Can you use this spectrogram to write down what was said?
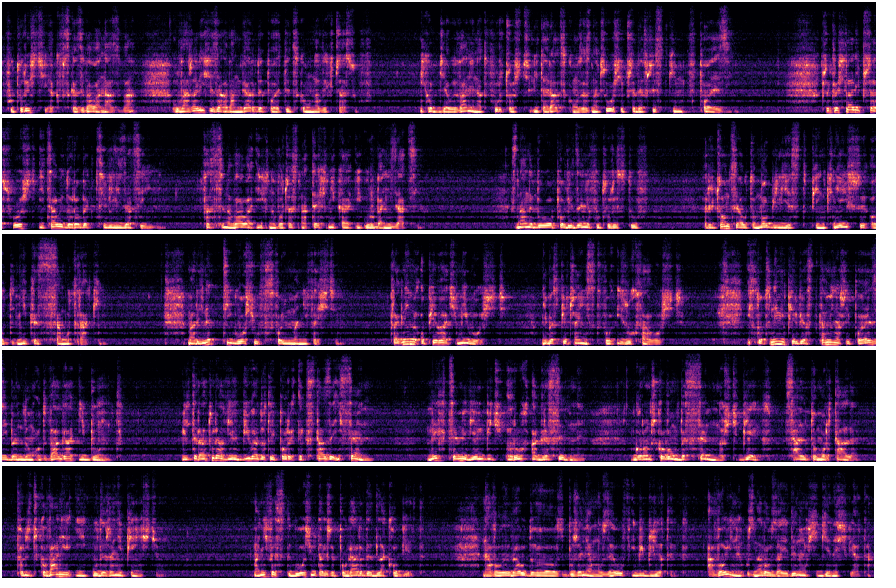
Futuryści, jak wskazywała nazwa, uważali się za awangardę poetycką nowych czasów. Ich oddziaływanie na twórczość literacką zaznaczyło się przede wszystkim w poezji. Przekreślali przeszłość i cały dorobek cywilizacyjny. Fascynowała ich nowoczesna technika i urbanizacja. Znane było powiedzenie futurystów Ryczący automobil jest piękniejszy od Nikes Samotraki. Marinetti głosił w swoim manifestie. Pragniemy opiewać miłość, niebezpieczeństwo i zuchwałość. Istotnymi pierwiastkami naszej poezji będą odwaga i bunt. Literatura wielbiła do tej pory ekstazę i sen. My chcemy wielbić ruch agresywny, gorączkową bezsenność, bieg, salto mortale – policzkowanie i uderzenie pięścią. Manifest głosił także pogardę dla kobiet. Nawoływał do zburzenia muzeów i bibliotek, a wojny uznawał za jedyną higienę świata.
